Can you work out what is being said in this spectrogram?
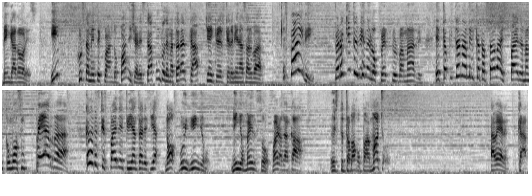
Vengadores. Y justamente cuando Punisher está a punto de matar al Cap, ¿quién crees que le viene a salvar? Spidey. Pero aquí te viene lo perturba madre. El Capitán América trataba a Spider-Man como su perra. Cada vez que Spider quería entrar decía, no, muy niño. Niño menso, fuera de acá. Este trabajo para machos. A ver, Cap.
